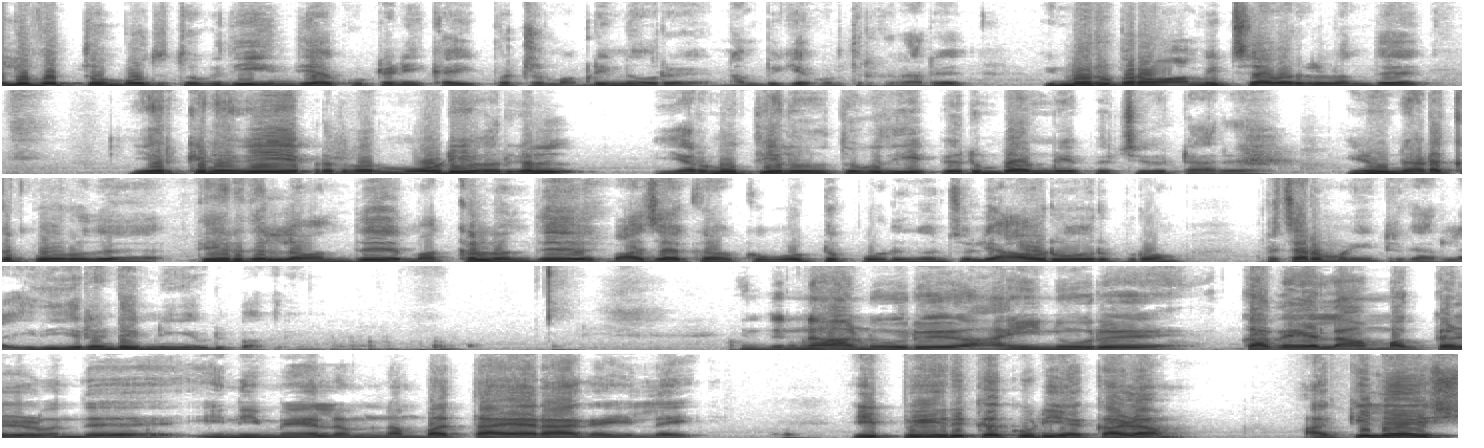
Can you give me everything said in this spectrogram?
79 தொகுதி இந்தியா கூட்டணி கைப்பற்றும் அப்படின்னு ஒரு நம்பிக்கை கொடுத்திருக்கிறாரு. இன்னொரு புறம் அமித்ஷா அவர்கள் வந்து ஏற்கனவே பிரதமர் மோடி அவர்கள் இரநூத்தி எழுபது தொகுதியை பெரும்பான்மையை பெற்றுவிட்டாரு. இன்னும் நடக்க போகிற தேர்தலில் வந்து மக்கள் வந்து பாஜகவுக்கு ஓட்டு போடுங்கன்னு சொல்லி அவரும் ஒரு புறம் பிரச்சாரம் பண்ணிட்டு இருக்காருல இது இரண்டையும் நீங்கள் எப்படி பார்க்குறீங்க இந்த நானூறு ஐநூறு கதையெல்லாம் மக்கள் வந்து இனிமேலும் நம்ப தயாராக இல்லை. இப்போ இருக்கக்கூடிய களம் அகிலேஷ்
